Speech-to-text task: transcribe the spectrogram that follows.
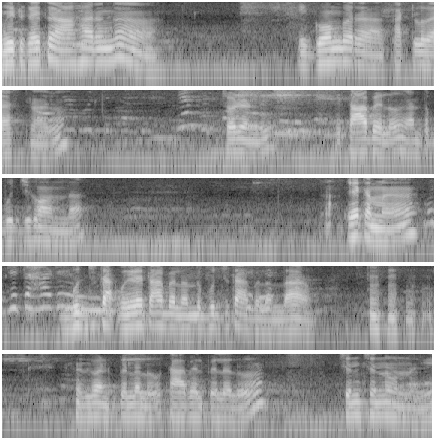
వీటికైతే ఆహారంగా ఈ గోంగూర కట్టలు వేస్తున్నారు. చూడండి ఈ తాబేలు ఎంత బుజ్జిగా ఉందో. ఏటమ్మా? బుజ్జి తా ఏ తాబేలు ఉంది? బుజ్జి తాబేలు ఉందా? ఇదిగోండి పిల్లలు తాబేలు పిల్లలు చిన్న చిన్న ఉన్నాయి.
